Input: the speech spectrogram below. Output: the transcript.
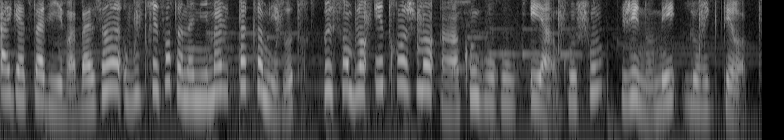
Agatha Lieva Bazin vous présente un animal pas comme les autres, ressemblant étrangement à un kangourou et à un cochon, j'ai nommé l'Orictérope.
